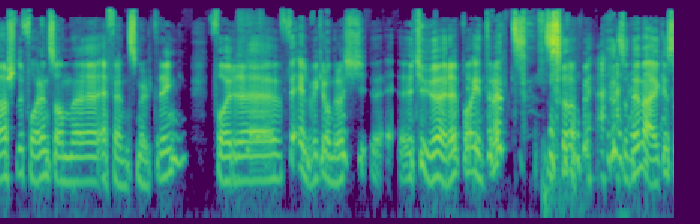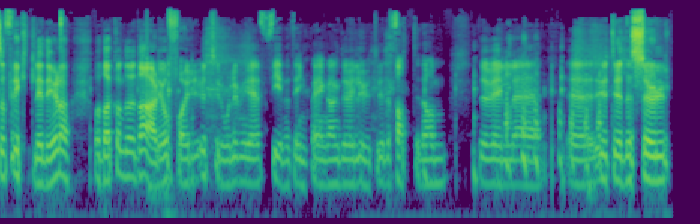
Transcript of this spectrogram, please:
Lars. Du får en sånn eh, FN-smultring for eh, 11 kroner og eh, 20 øre på internett. Så, så den er jo ikke så fryktelig dyr, da. Og da, du, da er det jo for utrolig mye fine ting på en gang. Du vil utrydde fattigdom. Du vil eh, utrydde sult,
